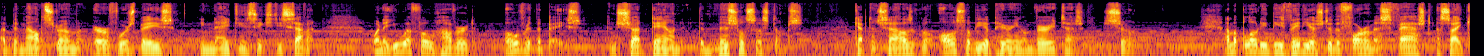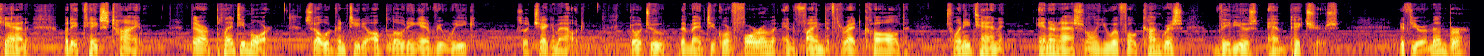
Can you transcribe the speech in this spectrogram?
at the Malmstrom Air Force Base in 1967 when a UFO hovered over the base and shut down the missile systems. Captain Salas will also be appearing on Veritas soon. I'm uploading these videos to the forum as fast as I can, but it takes time. There are plenty more, so I will continue uploading every week, so check them out. Go to the Manticore forum and find the thread called 2010 International UFO Congress Videos and Pictures. If you remember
